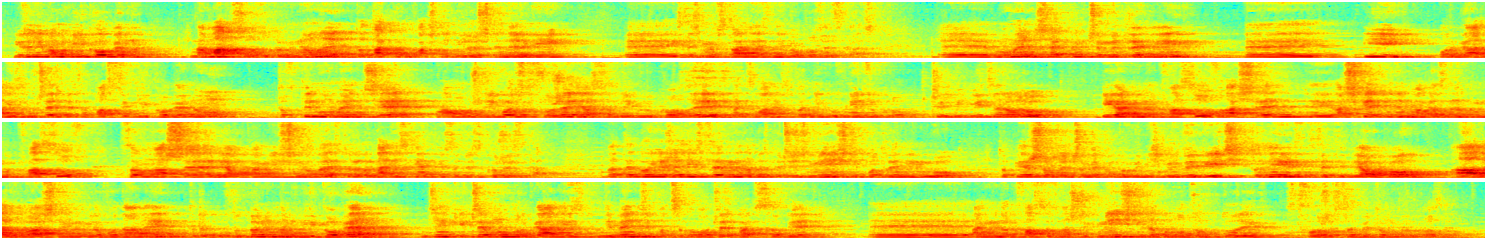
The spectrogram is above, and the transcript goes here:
Jeżeli mamy glikogen na maksa uzupełniony, to taką właśnie ilość energii e, jesteśmy w stanie z niego pozyskać. E, w momencie, jak kończymy trening e, i organizm czerpie zapasy glikogenu, to w tym momencie ma możliwość tworzenia sobie glukozy z tak zwanych składników niecukrowych, czyli glicerolu i aminokwasów, a, średni, a świetnym magazynem aminokwasów są nasze białka mięśniowe, z których organizm chętnie sobie skorzysta. Dlatego jeżeli chcemy zabezpieczyć mięśnie po treningu, to pierwszą rzeczą, jaką powinniśmy wypić, to nie jest niestety białko, ale właśnie węglowodany, które uzupełnią nam glikogen, dzięki czemu organizm nie będzie potrzebował czerpać sobie e, aminokwasów z naszych mięśni, za pomocą których stworzy sobie tą glukozę.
